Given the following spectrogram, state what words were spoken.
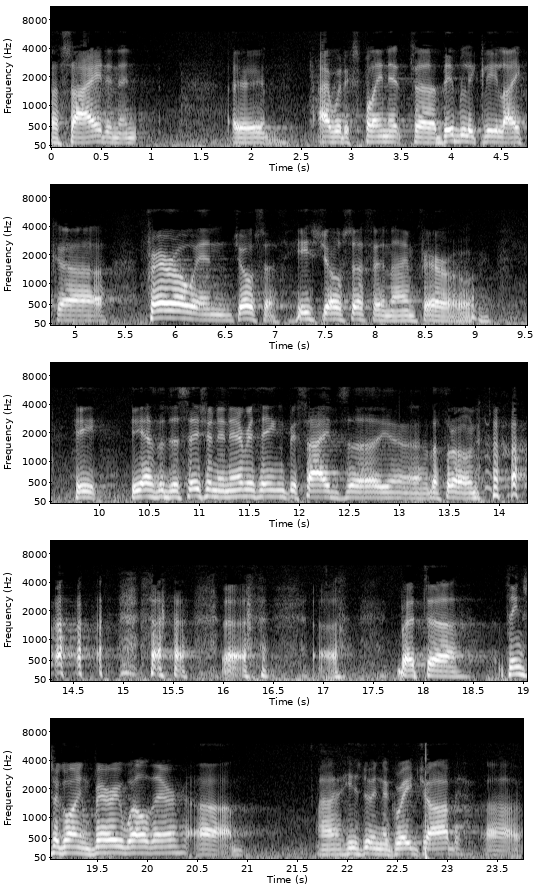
aside, and uh, I would explain it uh, biblically like uh, Pharaoh and Joseph. He's Joseph, and I'm Pharaoh. He he has the decision in everything besides uh, the throne. uh, but uh, things are going very well there. Um, uh, he's doing a great job uh,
